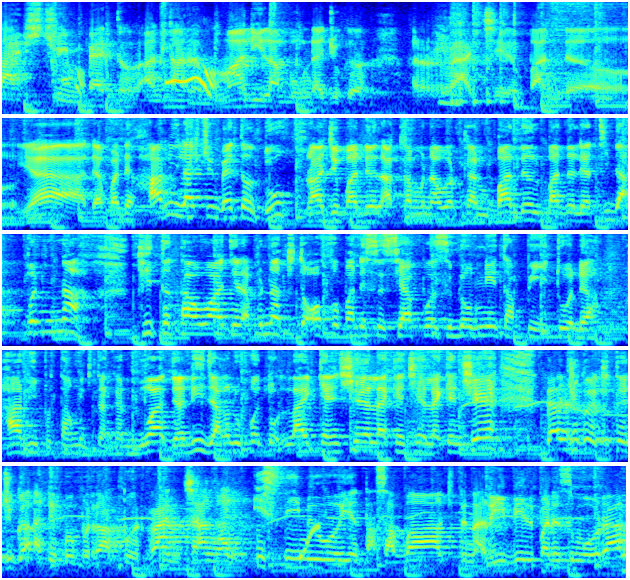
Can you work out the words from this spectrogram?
live stream battle antara Madi Lambung dan juga Raja Bandel. Ya, dan pada hari live stream battle tu Raja Bandel akan menawarkan bundle-bundle yang tidak pernah kita tawar, tidak pernah kita offer pada sesiapa sebelum ni tapi itu adalah hari pertama kita akan buat. Jadi jangan lupa untuk like and share, like and share, like and share dan juga kita juga ada beberapa rancangan istimewa yang tak sabar kita nak reveal pada semua orang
